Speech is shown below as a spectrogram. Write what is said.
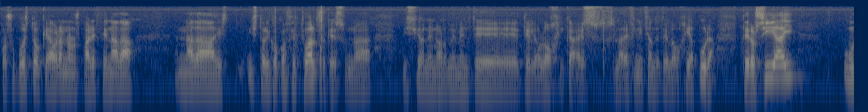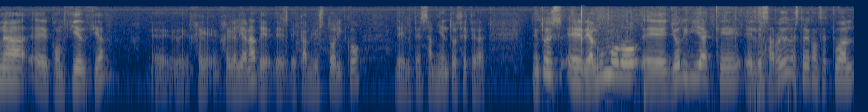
por supuesto, que ahora no nos parece nada, nada histórico conceptual, porque es una visión enormemente teleológica, es la definición de teleología pura, pero sí hay una eh, conciencia eh, hegeliana de, cambio histórico, del pensamiento, etcétera. Entonces, eh, de algún modo, yo diría que el desarrollo de la historia conceptual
